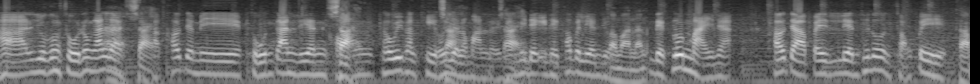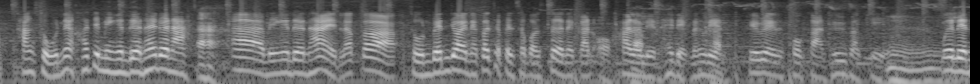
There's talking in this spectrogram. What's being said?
หาอยู่ตรงศูนย์ตรงนั้นเลยอ่าใช่ครับเขาจะมีศูนย์การเรียนขใช่องทวิภาคีของใช่เยอรมันเลยใช่มีเด็กอีกเด็กเข้าไปเรียนอยู่ประมาณนั้น เด็กรุ่นใหม่เนี่ย เขาจะไปเรียนที่นู่น 2 ปี ครับ ทางศูนย์เนี่ยเขาจะมีเงินเดือนให้ด้วยนะอ่าอ่ามีเงินเดือนให้ แล้วก็ศูนย์เบนซ์ย่อยเนี่ยก็จะเป็นสปอนเซอร์ในการออกค่าครับเรียนให้เด็กนักเรียนที่เรียกโครงการทวิภาคีอืมเมื่อเรียน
